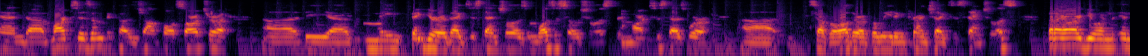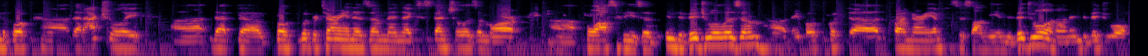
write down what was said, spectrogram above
and uh, Marxism because Jean Paul Sartre, uh, the uh, main figure of existentialism, was a socialist and Marxist, as were uh, several other of the leading French existentialists. But I argue in, in the book that actually that both libertarianism and existentialism are uh, philosophies of individualism. Uh, they both put uh, the primary emphasis on the individual and on individual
